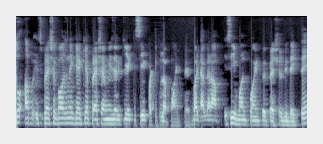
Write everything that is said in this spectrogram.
तो अब इस प्रेशर गॉज ने क्या किया? प्रेशर मेजर किया किसी एक पर्टिकुलर पॉइंट पे। बट अगर आप इसी वन पॉइंट पे प्रेशर भी देखते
